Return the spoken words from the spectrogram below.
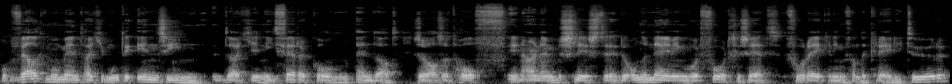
Op welk moment had je moeten inzien dat je niet verder kon en dat, zoals het Hof in Arnhem besliste, de onderneming wordt voortgezet voor rekening van de crediteuren.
